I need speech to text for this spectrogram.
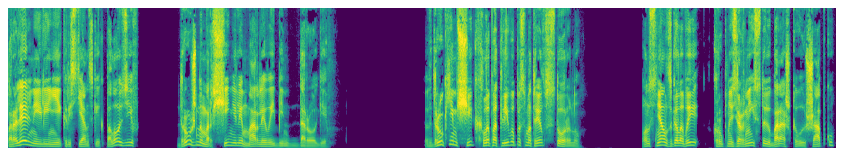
Параллельные линии крестьянских полозьев дружно морщинили марлевый бинт дороги. Вдруг ямщик хлопотливо посмотрел в сторону. Он снял с головы крупнозернистую барашковую шапку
